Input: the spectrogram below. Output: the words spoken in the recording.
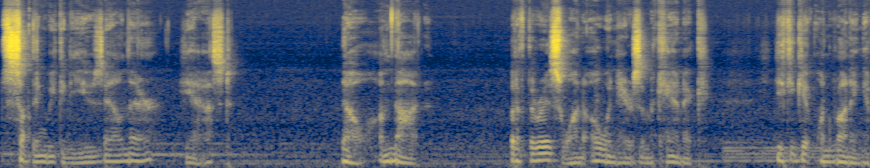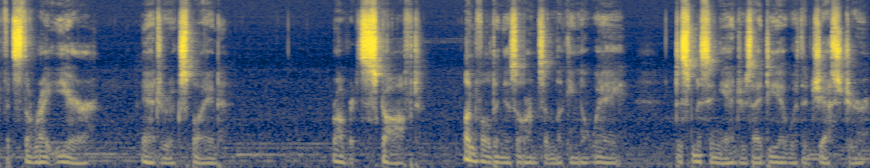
something we could use down there? he asked. No, I'm not. But if there is one, Owen here's a mechanic. He could get one running if it's the right year, Andrew explained. Robert scoffed, unfolding his arms and looking away, dismissing Andrew's idea with a gesture.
